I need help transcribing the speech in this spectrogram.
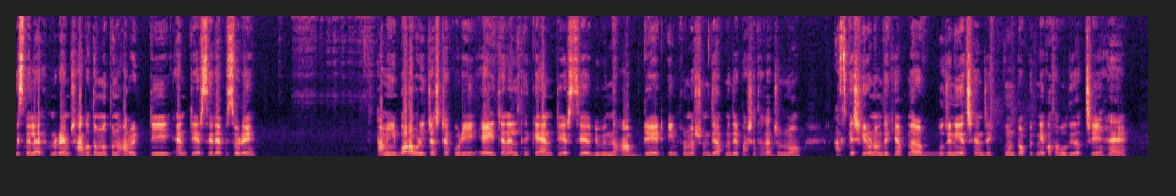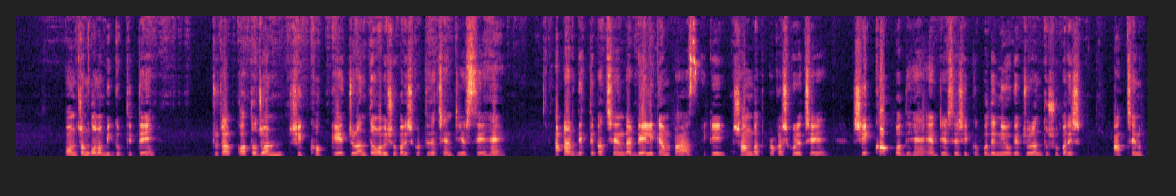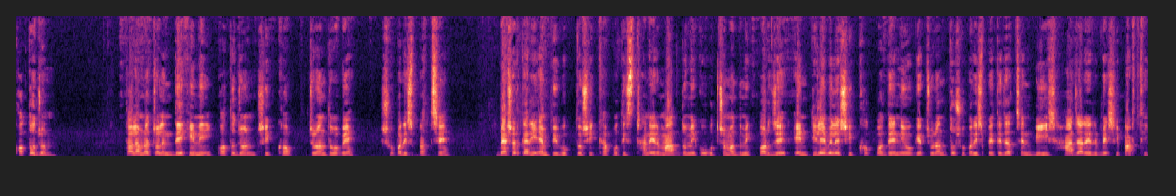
বিসমিল্লাহ রহমান রহিম। স্বাগতম নতুন আরও একটি এনটিএসসির এপিসোডে আমি বরাবরই চেষ্টা করি এই চ্যানেল থেকে এনটিএসসি এর বিভিন্ন আপডেট ইনফরমেশন দিয়ে আপনাদের পাশে থাকার জন্য। আজকে শিরোনাম দেখে আপনারা বুঝে নিয়েছেন যে কোন টপিক নিয়ে কথা বলতে যাচ্ছি। হ্যাঁ পঞ্চম গণবিজ্ঞপ্তিতে টোটাল কতজন শিক্ষককে চূড়ান্তভাবে সুপারিশ করতে যাচ্ছে এনটিএসসি হ্যাঁ আপনারা দেখতে পাচ্ছেন দ্য ডেইলি ক্যাম্পাস একটি সংবাদ প্রকাশ করেছে শিক্ষক পদে হ্যাঁ এনটিএসসি শিক্ষক পদে নিয়োগের চূড়ান্ত সুপারিশ পাচ্ছেন কতজন? তাহলে আমরা চলেন দেখে নেই কতজন শিক্ষক চূড়ান্তভাবে সুপারিশ পাচ্ছে। বেসরকারি এমপিভুক্ত শিক্ষা প্রতিষ্ঠানের মাধ্যমিক ও উচ্চ মাধ্যমিক পর্যায়ের এন্টি লেভেলের শিক্ষক পদে নিয়োগের চূড়ান্ত সুপারিশ পেতে যাচ্ছেন বিশ হাজারের বেশি প্রার্থী।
